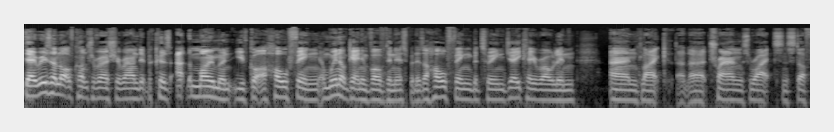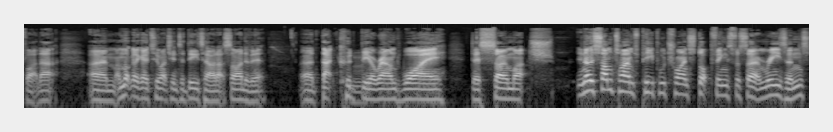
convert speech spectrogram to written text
there is a lot of controversy around it because at the moment you've got a whole thing, and we're not getting involved in this, but there's a whole thing between J.K. Rowling and like uh, trans rights and stuff like that. Um, I'm not going to go too much into detail that side of it. Uh, that could be around why there's so much. You know, sometimes people try and stop things for certain reasons,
